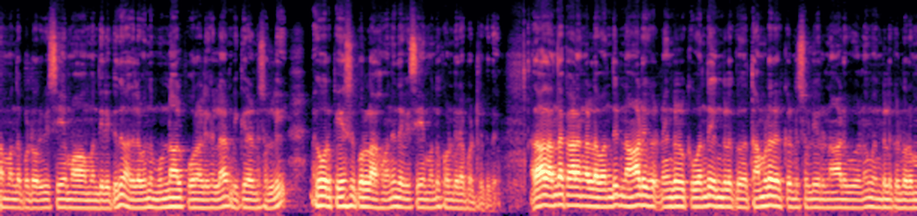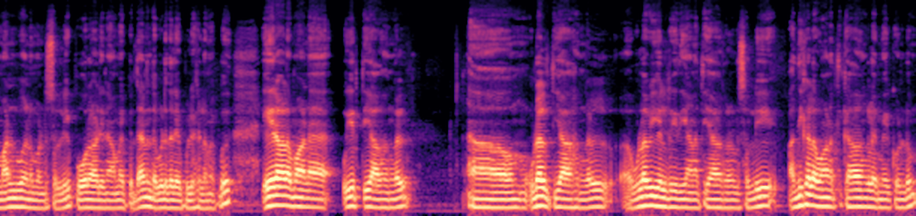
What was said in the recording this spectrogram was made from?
சம்மந்தப்பட்ட ஒரு விஷயமாக வந்து இருக்குது. அதில் வந்து முன்னாள் போராளிகள்லாம் விற்கிறேன்னு சொல்லி மிக ஒரு பேசு பொருளாக வந்து இந்த விஷயம் வந்து கொண்டு வரப்பட்டிருக்குது. அதாவது அந்த காலங்களில் வந்து நாடு எங்களுக்கு வந்து எங்களுக்கு தமிழருக்குன்னு சொல்லி ஒரு நாடு வேணும் எங்களுக்கு ஒரு மண் வேணும்னு சொல்லி போராடின அமைப்பு தான் இந்த விடுதலை புலிகள் அமைப்பு. ஏராளமான உயிர் தியாகங்கள் உடல் தியாகங்கள் உளவியல் ரீதியான தியாகங்கள்னு சொல்லி அதிகளவான தியாகங்களை மேற்கொண்டும்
